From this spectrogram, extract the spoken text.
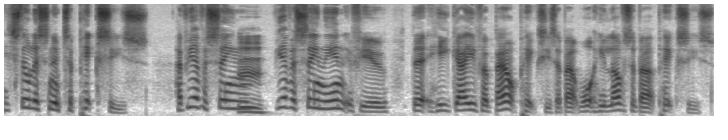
He's still listening to Pixies. Have you ever seen Have you ever seen the interview that he gave about Pixies, about what he loves about Pixies?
